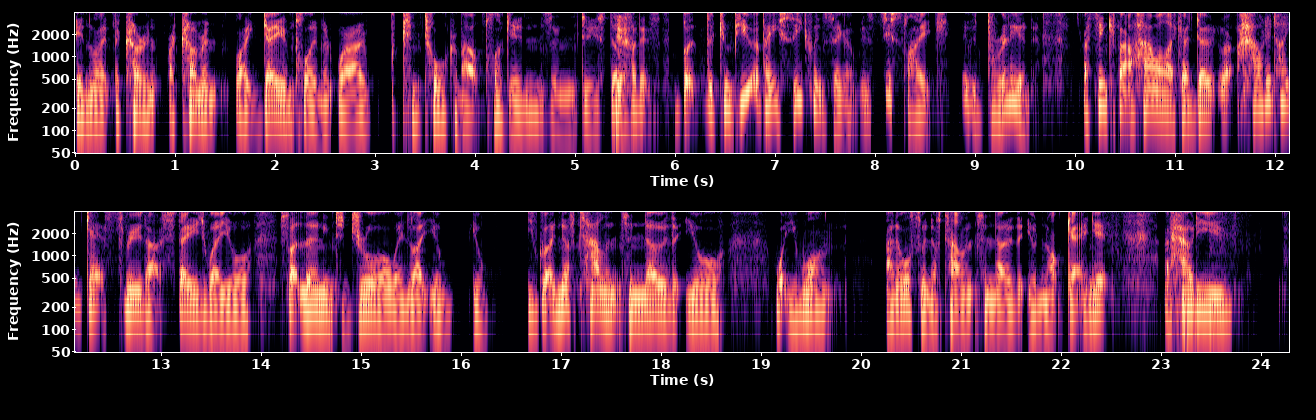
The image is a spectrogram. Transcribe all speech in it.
in like the current my current like day employment where I can talk about plugins and do stuff yeah. and it's but the computer based sequencing is just like it was brilliant. I think about how like I don't how did I get through that stage where you're it's like learning to draw where like you're you're you've got enough talent to know that you're what you want and also enough talent to know that you're not getting it. And how do you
